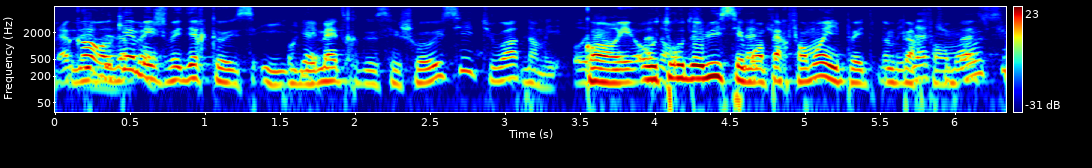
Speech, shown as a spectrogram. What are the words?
D'accord, ok, mais je veux dire que il, il est maître de ses choix aussi, tu vois. Non mais Quand attends, autour de lui c'est moins performant, il peut être plus performant aussi.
